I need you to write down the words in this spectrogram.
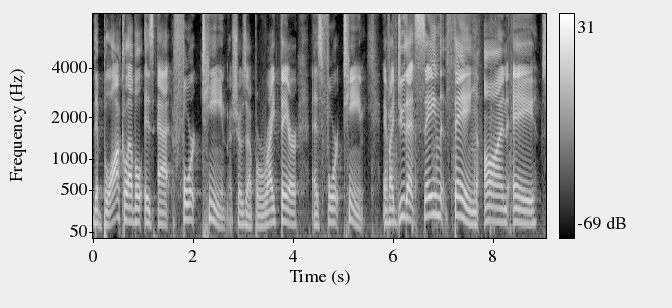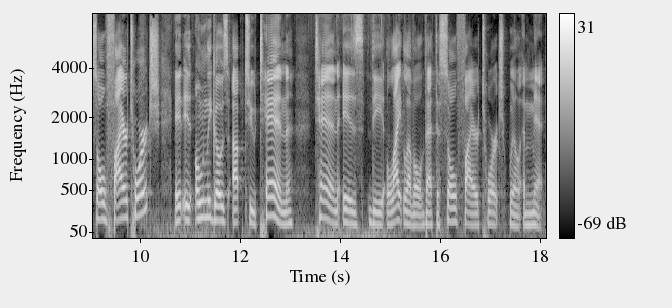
the block level is at 14. That shows up right there as 14. If I do that same thing on a soul fire torch, it, only goes up to 10. 10 is the light level that the soul fire torch will emit.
